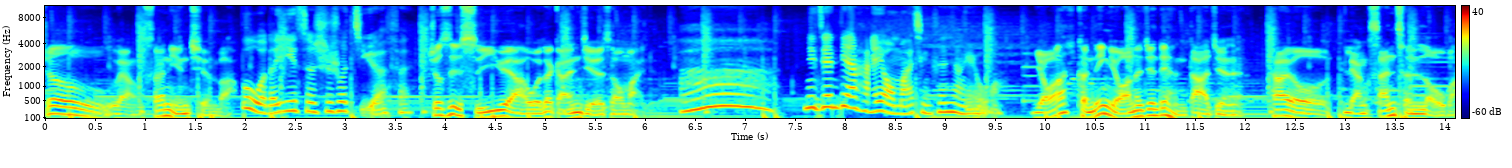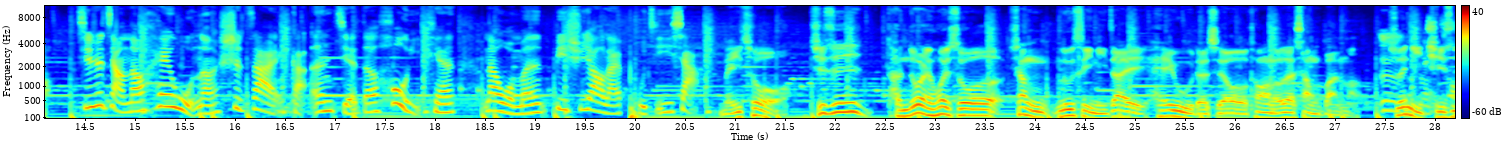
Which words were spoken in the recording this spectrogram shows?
就两三年前吧。不，我的意思是说几月份？就是十一月啊，我在感恩节的时候买的。啊，那间店还有吗？请分享给我。有啊，肯定有啊，那间店很大间，它有两三层楼吧。其实讲到黑五呢，是在感恩节的后一天，那我们必须要来普及一下。没错。其实很多人会说，像 Lucy，你在黑五的时候通常都在上班嘛，所以你其实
